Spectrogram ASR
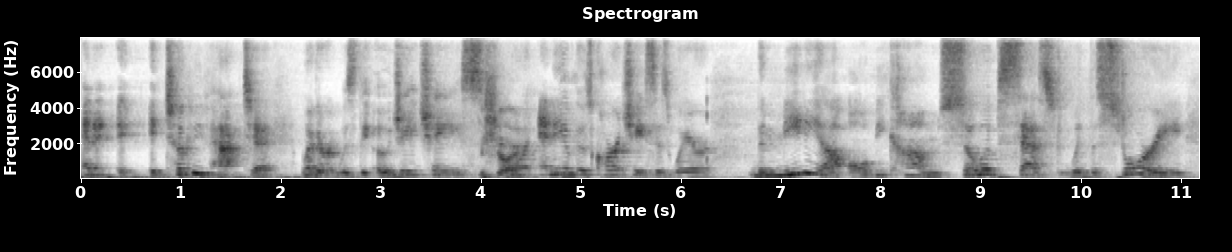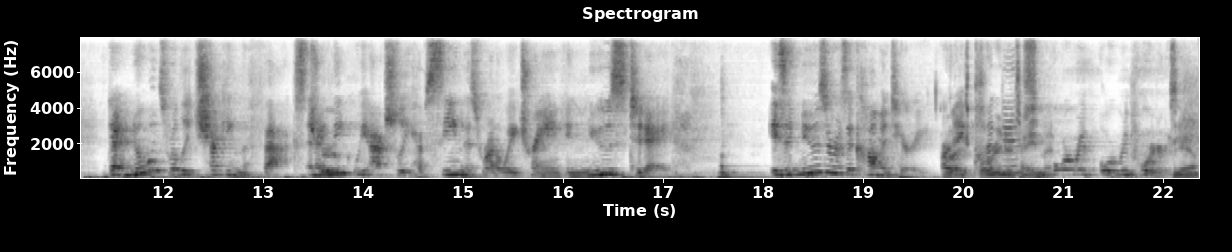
And it it, it took me back to whether it was the oj chase Sure. or any of those car chases where the media all become so obsessed with the story that no one's really checking the facts. And I think we actually have seen this runaway train in news today. Is it news or is it commentary? Are Right. they Or pundits entertainment. or, re- or reporters? Yeah.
